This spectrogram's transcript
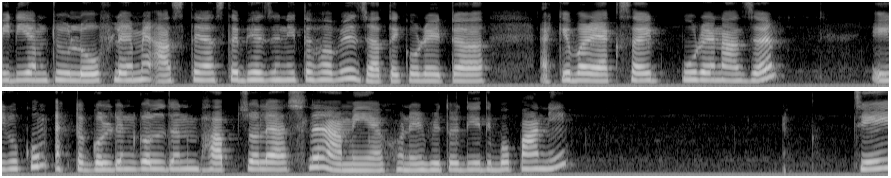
মিডিয়াম টু লো ফ্লেমে আস্তে আস্তে ভেজে নিতে হবে যাতে করে এটা একেবারে এক সাইড পুড়ে না যায়। এইরকম একটা গোল্ডেন গোল্ডেন ভাব চলে আসলে আমি এখন এর ভিতর দিয়ে দিব পানি। যেই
